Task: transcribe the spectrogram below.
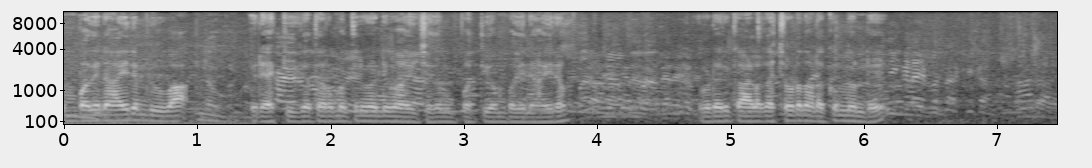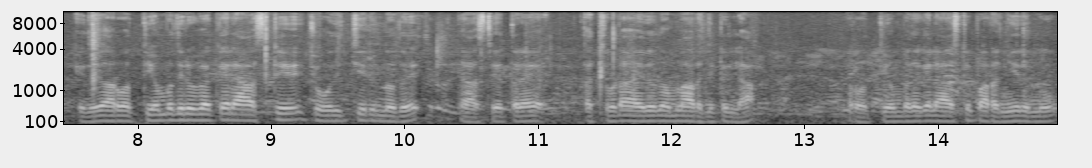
ഒമ്പതിനായിരം രൂപ ഒരു ഹക്കീക വേണ്ടി വാങ്ങിച്ചത്. മുപ്പത്തി ഒമ്പതിനായിരം ഇവിടെ ഒരു കാളക്കച്ചവടം നടക്കുന്നുണ്ട്. ഇത് അറുപത്തിയൊമ്പത് രൂപയൊക്കെ ലാസ്റ്റ് ചോദിച്ചിരുന്നത്. ലാസ്റ്റ് എത്ര കച്ചവടമായത് നമ്മൾ അറിഞ്ഞിട്ടില്ല. അറുപത്തിയൊമ്പതൊക്കെ ലാസ്റ്റ് പറഞ്ഞിരുന്നു.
